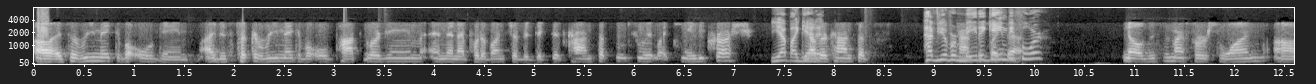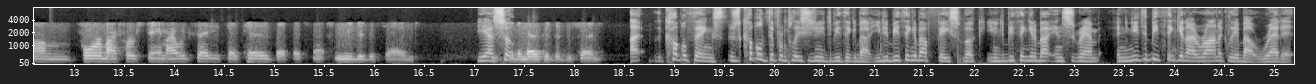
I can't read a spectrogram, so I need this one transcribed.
Uh, it's a remake of an old game. I just took a remake of an old popular game, and then I put a bunch of addictive concepts into it, like Candy Crush Yep, I and get other it. concepts. Have you ever made a concepts like game that. before? No, this is my first one. Um, for my first game, I would say it's okay, but that's not for me to decide. Yeah. So, the market to decide. I, a couple things. There's a couple different places you need to be thinking about. You need to be thinking about Facebook. You need to be thinking about Instagram, and you need to be thinking, ironically, about Reddit.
